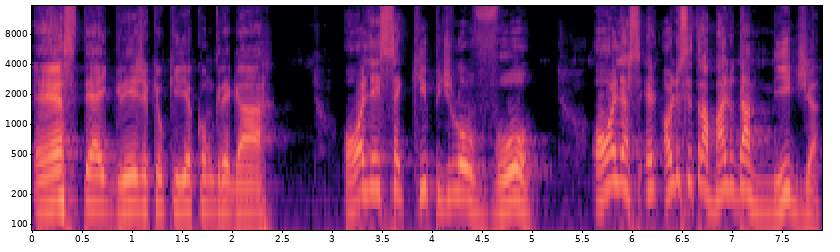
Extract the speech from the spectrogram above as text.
esta é a igreja que eu queria congregar. Olha essa equipe de louvor. Olha, olha esse trabalho da mídia.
